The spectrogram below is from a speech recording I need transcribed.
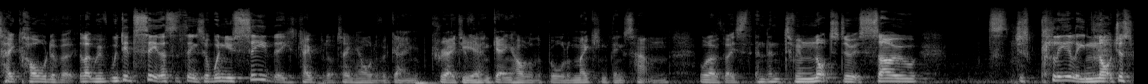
take hold of it. Like we, we did see, that's the thing. So when you see that he's capable of taking hold of a game creatively Yeah. and getting hold of the ball and making things happen all over the place, and then to him not to do it so. Just clearly not just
